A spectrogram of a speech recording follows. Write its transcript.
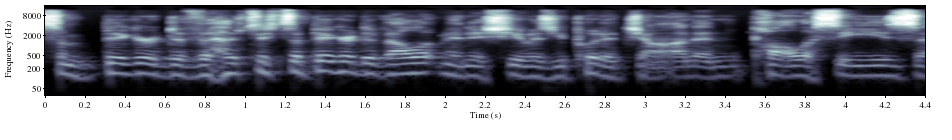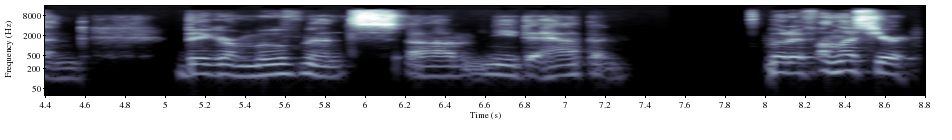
some bigger it's a bigger development issue as you put it john and policies and bigger movements um, need to happen but if unless you're,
